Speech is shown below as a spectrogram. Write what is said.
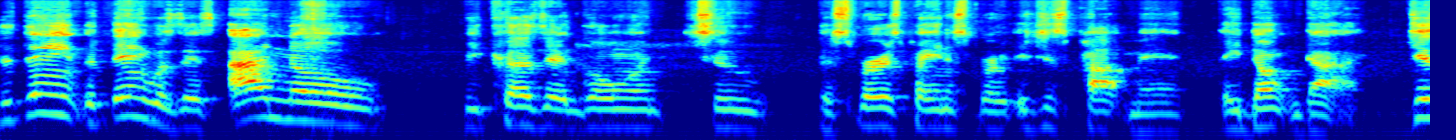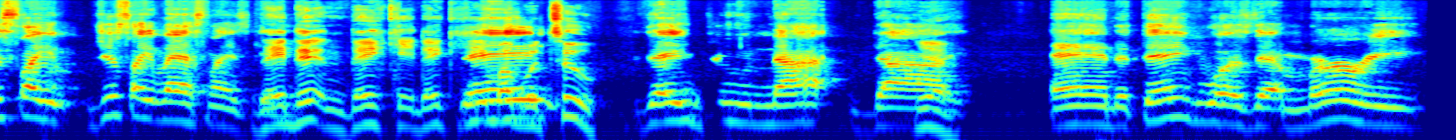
The thing, the thing was this. I know because they're going to the Spurs playing the Spurs. It's just pop, man. They don't die. Just like, just like last night's game. They didn't. They they came They- up with two. They do not die. Yeah. And the thing was that Murray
